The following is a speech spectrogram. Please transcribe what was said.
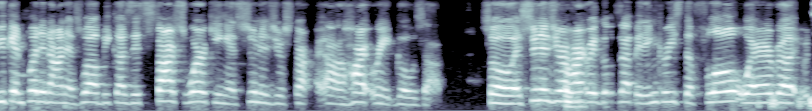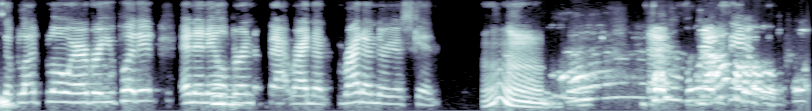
You can put it on as well because it starts working as soon as your start uh, heart rate goes up. So as soon as your heart rate goes up, it increases the flow wherever the blood flow wherever you put it, and then it'll Mhm. burn the fat right un- right under your skin. Mm. For, That's for novel. example, for, for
